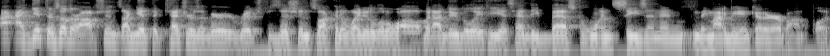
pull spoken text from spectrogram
I, I get there's other options. I get that catcher is a very rich position, so I could have waited a little while, but I do believe he has had the best one season, and they might be a error behind the plate.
